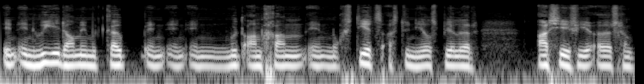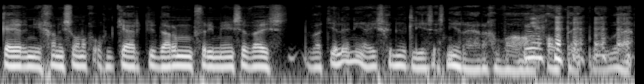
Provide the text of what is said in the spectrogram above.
en en hoe jy daarmee moet cope en en en moet aangaan en nog steeds as toneelspeler as jy vir jou ouers gaan kuier en jy gaan die sonoggend kerk toe daarom vir die mense wys wat jy in die huisgenoot lees is nie regtig waar ja. altyd nie hoor.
